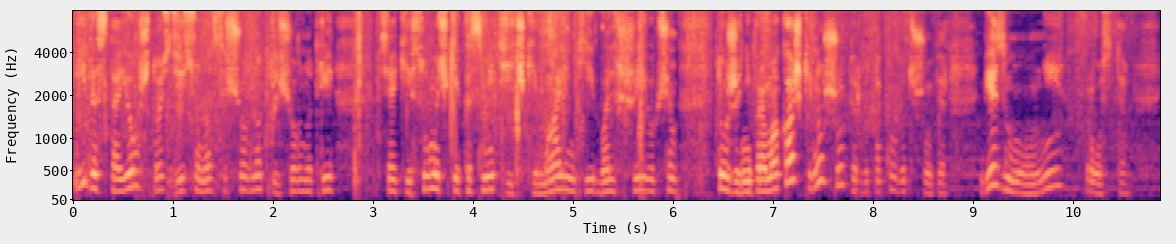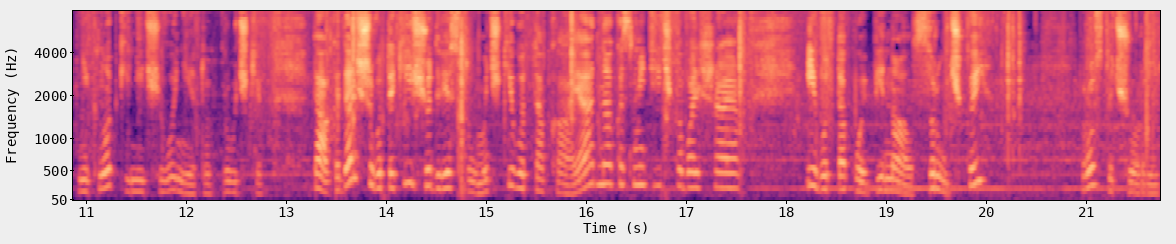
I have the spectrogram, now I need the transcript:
И достаем, что здесь у нас еще внутри. Еще внутри всякие сумочки, косметички. Маленькие, большие. В общем, тоже не промокашки, но шопер. Вот такой вот шопер. Без молнии, просто. Ни кнопки, ничего нету. Ручки. Так, а дальше вот такие еще две сумочки. Вот такая одна косметичка большая. И вот такой пенал с ручкой. Просто черный.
